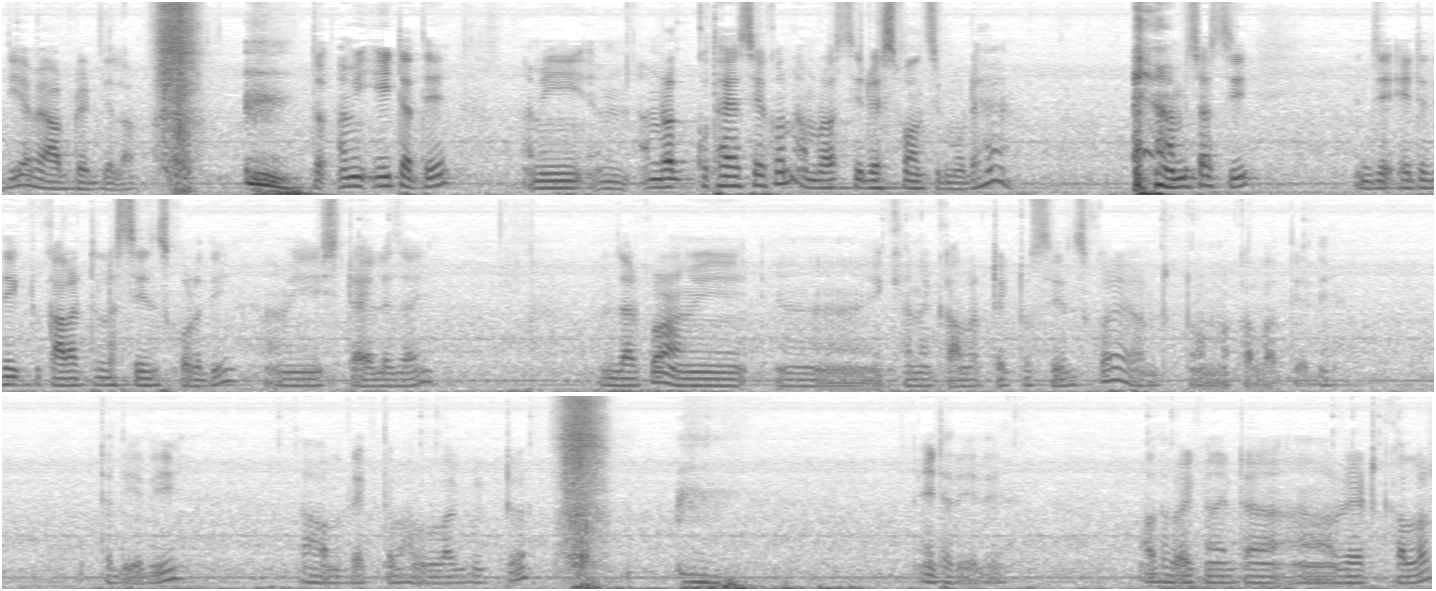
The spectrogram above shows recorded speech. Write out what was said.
দিয়ে আমি আপডেট দিলাম। তো আমি এইটাতে আমি আমরা কোথায় আছি এখন? আমরা আছি রেসপন্সিভ মোডে হ্যাঁ। আমি চাচ্ছি যে এটাতে একটু কালার টালার চেঞ্জ করে দিই, আমি স্টাইলে যাই। যার পর আমি এখানে কালারটা একটু চেঞ্জ করে একটু অন্য কালার দিয়ে দিই। এটা দিয়ে দিই, তাহলে দেখতে ভালো লাগবে একটু। এটা দিয়ে দিই। অথবা এখানে এটা রেড কালার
